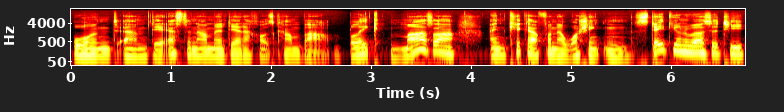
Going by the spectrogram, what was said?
Und ähm, der erste Name, der da rauskam, war Blake Maser, ein Kicker von der Washington State University.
